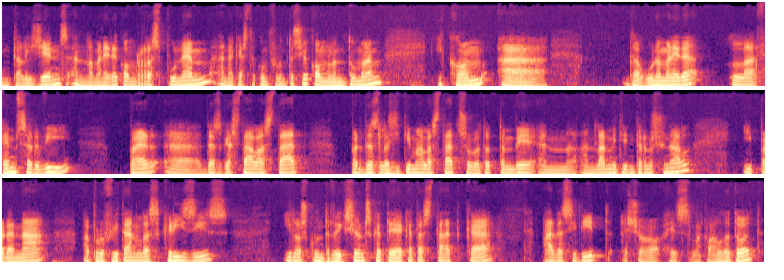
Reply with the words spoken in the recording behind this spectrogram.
intel·ligents en la manera com responem en aquesta confrontació, com l'entomam i com eh, d'alguna manera la fem servir per eh, desgastar l'Estat, per deslegitimar l'Estat, sobretot també en, en l'àmbit internacional, i per anar aprofitant les crisis i les contradiccions que té aquest Estat que ha decidit, això és la clau de tot,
